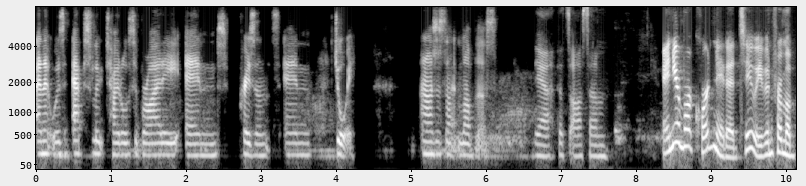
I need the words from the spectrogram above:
And it was absolute total sobriety and presence and joy. And i was just like love this. Yeah, that's awesome. And you're more coordinated too, even from a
